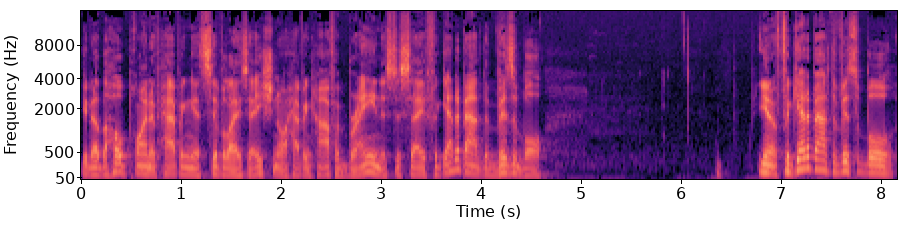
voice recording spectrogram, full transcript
you know the whole point of having a civilization or having half a brain is to say forget about the visible you know forget about the visible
